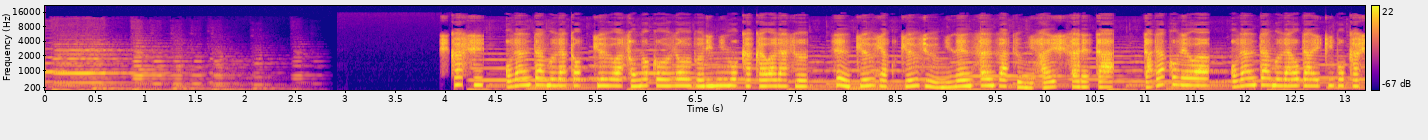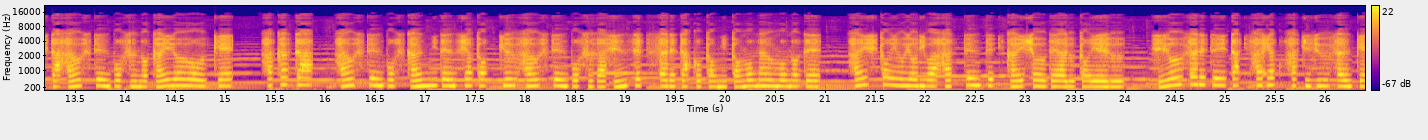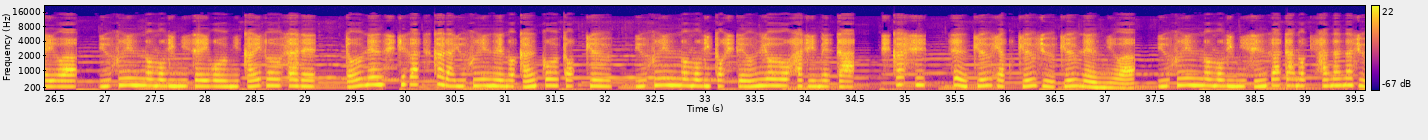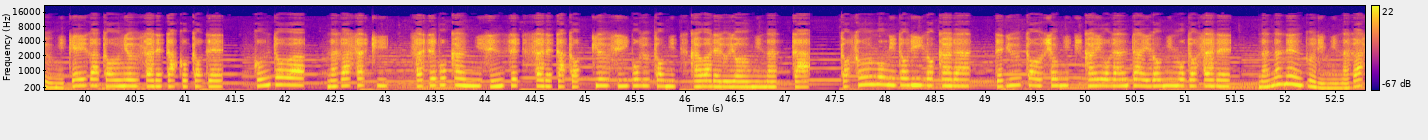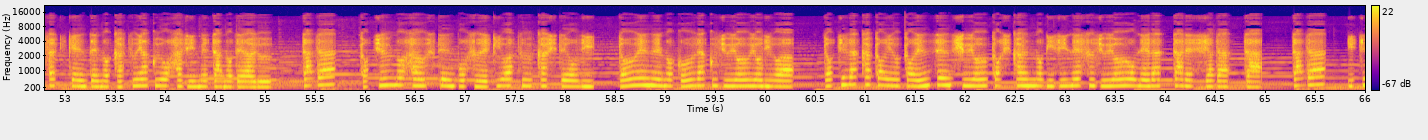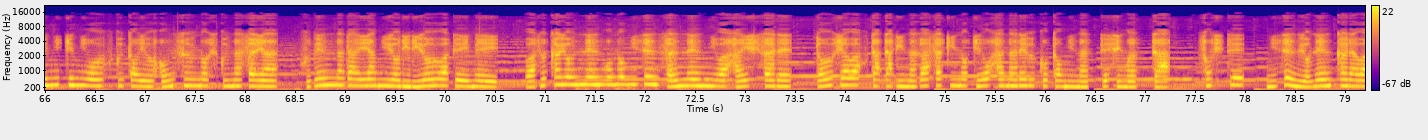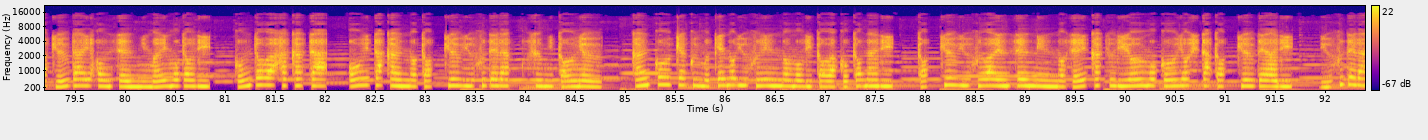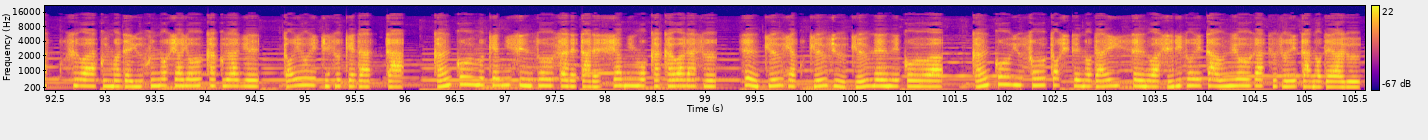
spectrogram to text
しかし、オランダ村特急はその好評ぶりにもかかわらず、1992年3月に廃止された。ただこれは、オランダ村を大規模化したハウステンボスの改良を受け、博多、ハウステンボス間に電車特急ハウステンボスが新設されたことに伴うもので、廃止というよりは発展的解消であると言える。使用されていたキハ183系は、湯布院の森に整合に改造され、同年7月から湯布院への観光特急、湯布院の森として運用を始めた。しかし、1999年には、湯布院の森に新型のキハ72系が投入されたことで、今度は、長崎、佐世保間に新設された特急シーボルトに使われるようになった。塗装も緑色から、デビュー当初に近いオランダ色に戻され、7年ぶりに長崎県での活躍を始めたのである。ただ、途中のハウステンボス駅は通過しており、同園への行楽需要よりは、どちらかというと沿線主要都市間のビジネス需要を狙った列車だった。ただ、1日に往復という本数の少なさや、不便なダイヤにより利用は低迷。わずか4年後の2003年には廃止され、同社は再び長崎の地を離れることになってしまった。そして、2004年からは旧大本線に舞い戻り、今度は博多、大分間の特急ユフデラックスに投入。観光客向けの湯布院の森とは異なり、特急湯布は沿線民の生活利用も考慮した特急であり、湯布デラックスはあくまで湯布の車両格上げ、という位置づけだった。観光向けに新造された列車にもかかわらず、1999年以降は、観光輸送としての第一線は退いた運用が続いたのである。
